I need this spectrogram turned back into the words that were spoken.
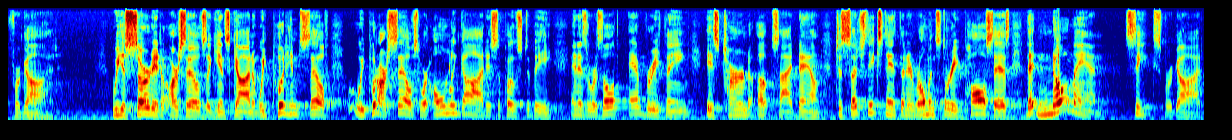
for God. We asserted ourselves against God and we put himself we put ourselves where only God is supposed to be. And as a result, everything is turned upside down to such the extent that in Romans 3, Paul says that no man seeks for God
